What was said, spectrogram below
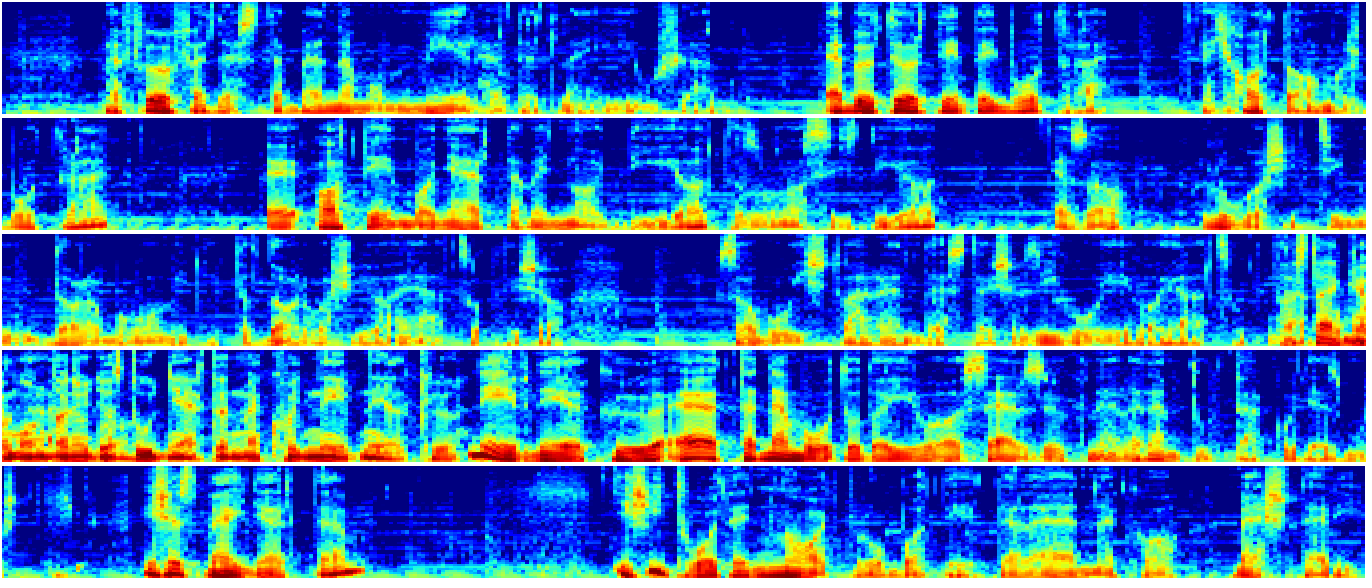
Mert fölfedezte bennem a mérhetetlen hiúságot. Ebből történt egy botrány, egy hatalmas botrány, Aténban nyertem egy nagy díjat, az Onassis díjat, ez a Lugosi című darabom, amit itt a Darvas Iván játszott, és a Szabó István rendezte, és az Igó Éva játszott. Azt el kell mondani, hogy azt úgy nyerted meg, hogy név nélkül. Név nélkül, e, tehát nem volt odaírva a szerzők neve, nem tudták, hogy ez most is. És ezt megnyertem, és itt volt egy nagy próbatétele ennek a mesteri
